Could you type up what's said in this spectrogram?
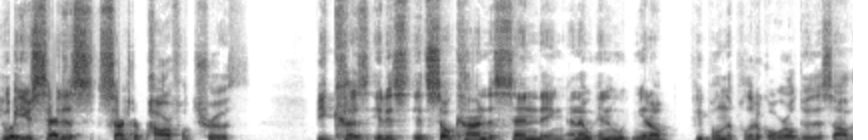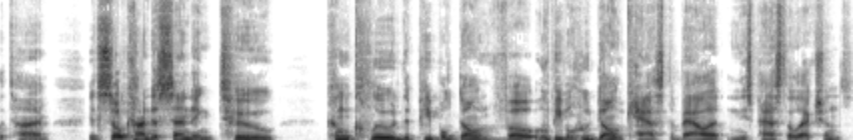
What you said is such a powerful truth because it is it's so condescending and and you know people in the political world do this all the time. It's so condescending to conclude that people don't vote, who people who don't cast a ballot in these past elections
